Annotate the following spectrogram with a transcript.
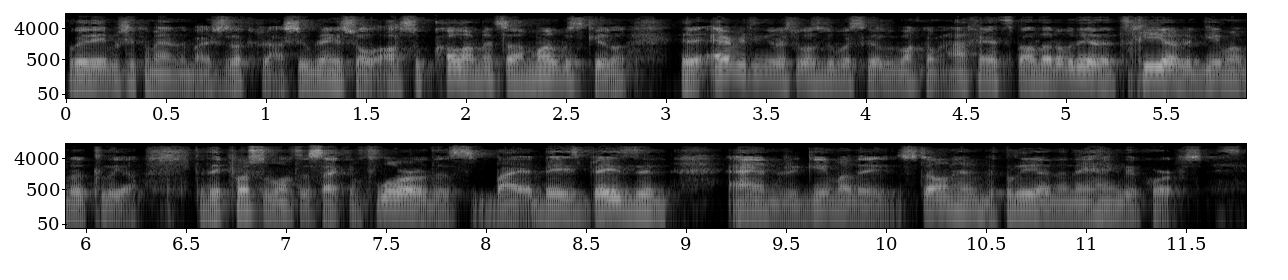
were they able to command the Shazak Rashi. Bnei Yisrael also kol mitzvah amor b'skill. Did everything they were supposed to do with skill. Makam achet it's spelled out over there. The. That they push him off the second floor of this base basin and regima they stone him v'kliya and then they hang the corpse.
